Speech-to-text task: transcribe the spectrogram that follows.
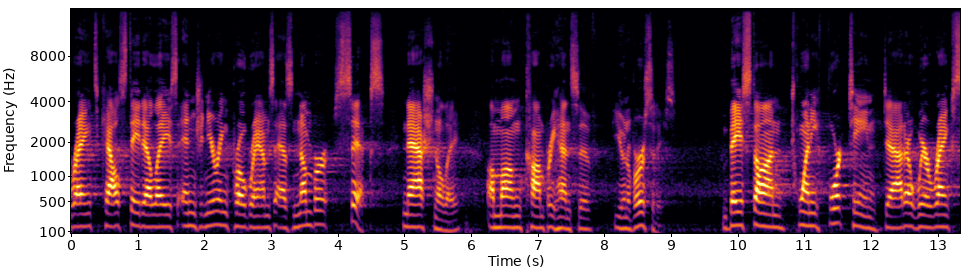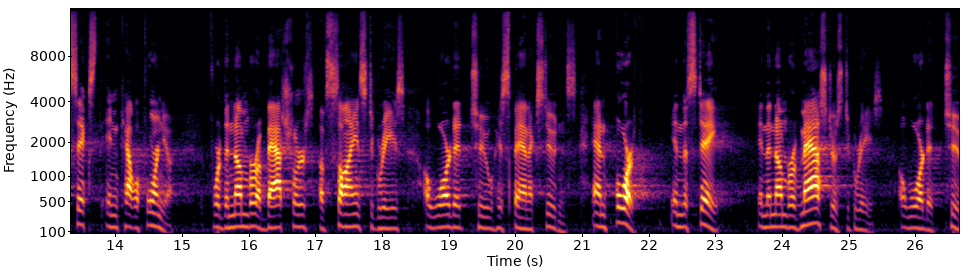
ranked Cal State LA's engineering programs as number six nationally among comprehensive universities. Based on 2014 data, we're ranked sixth in California for the number of Bachelor's of Science degrees awarded to Hispanic students, and fourth in the state in the number of master's degrees awarded to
